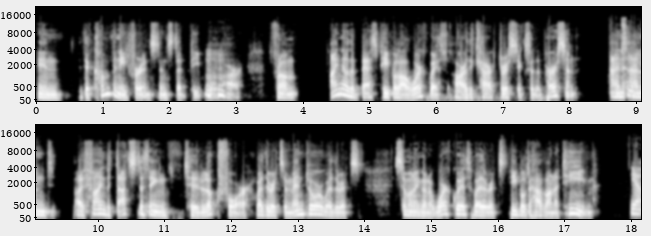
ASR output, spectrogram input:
in the company, for instance, that people mm-hmm. are from. I know the best people I'll work with are the characteristics of the person. And, Absolutely. and I find that that's the thing to look for, whether it's a mentor, whether it's someone I'm going to work with, whether it's people to have on a team. Yeah.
